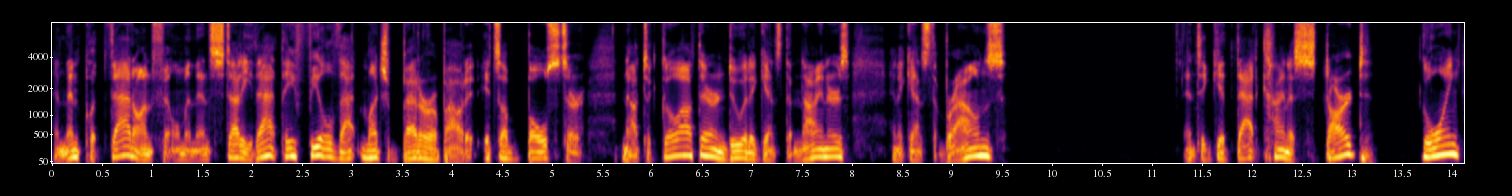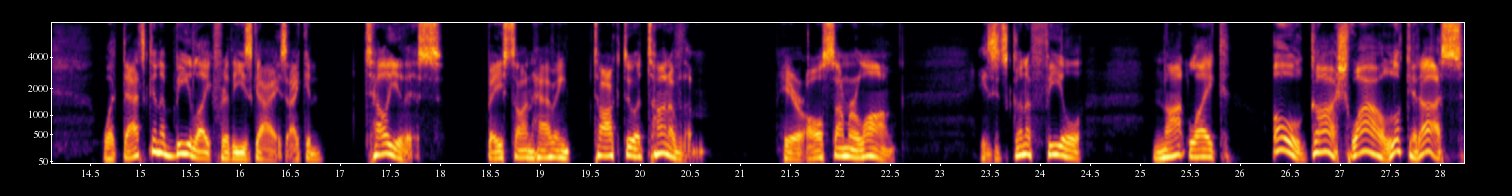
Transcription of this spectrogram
and then put that on film and then study that, they feel that much better about it. It's a bolster. Now to go out there and do it against the Niners and against the Browns and to get that kind of start going, what that's going to be like for these guys, I could tell you this based on having talked to a ton of them here all summer long, is it's going to feel not like, oh gosh, wow, look at us.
